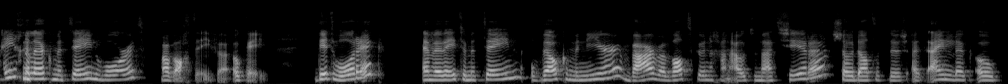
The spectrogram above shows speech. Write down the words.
eigenlijk meteen hoort: Maar wacht even, oké, dit hoor ik. En we weten meteen op welke manier, waar we wat kunnen gaan automatiseren, zodat het dus uiteindelijk ook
